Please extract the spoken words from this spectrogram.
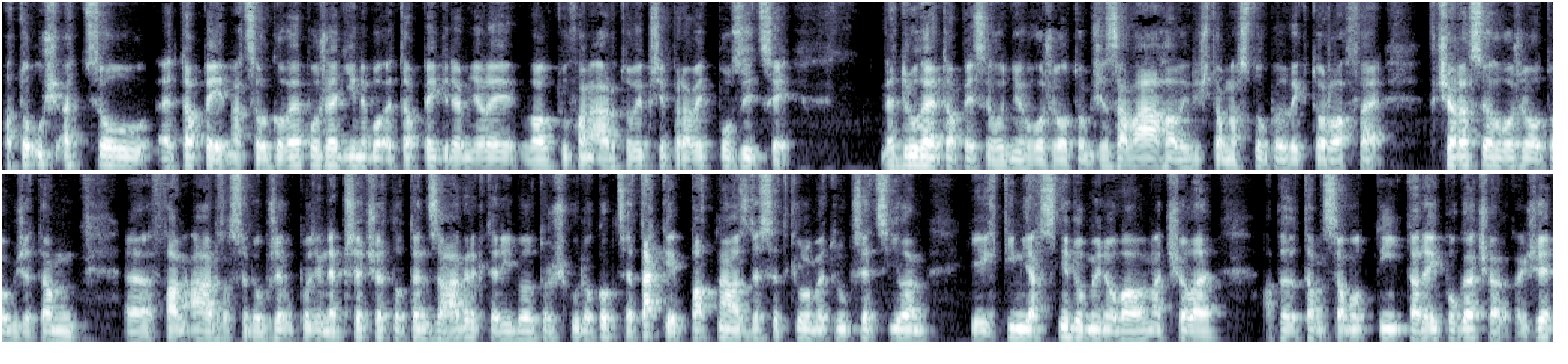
A to už ať jsou etapy na celkové pořadí, nebo etapy, kde měli Valtu van Artovi připravit pozici, ve druhé etapě se hodně hovořilo o tom, že zaváhali, když tam nastoupil Viktor Lafé. Včera se hovořilo o tom, že tam Fan eh, Art zase dobře úplně nepřečetl ten závěr, který byl trošku do kopce. Taky 15-10 kilometrů před cílem jejich tým jasně dominoval na čele a byl tam samotný Tadej Pogačar. Takže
